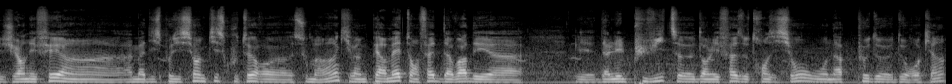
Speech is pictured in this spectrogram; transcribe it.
j'ai en effet à ma disposition un petit scooter euh, sous-marin qui va me permettre en fait d'avoir des euh, d'aller le plus vite dans les phases de transition où on a peu de, requins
